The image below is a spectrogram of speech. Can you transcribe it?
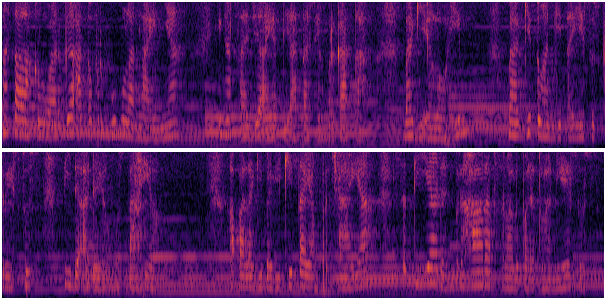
masalah keluarga, atau pergumulan lainnya. Ingat saja ayat di atas yang berkata, "Bagi Elohim, bagi Tuhan kita Yesus Kristus, tidak ada yang mustahil." Apalagi bagi kita yang percaya, setia, dan berharap selalu pada Tuhan Yesus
